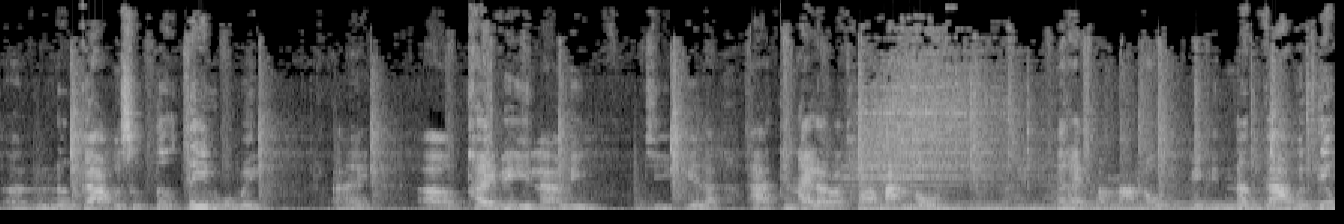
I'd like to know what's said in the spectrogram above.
uh, nâng cao cái sự tự tin của mình. Đấy. Uh, thay vì là mình chỉ biết là à thế này là đã thỏa mãn rồi. Thế này thỏa mãn rồi mình phải nâng cao cái tiêu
